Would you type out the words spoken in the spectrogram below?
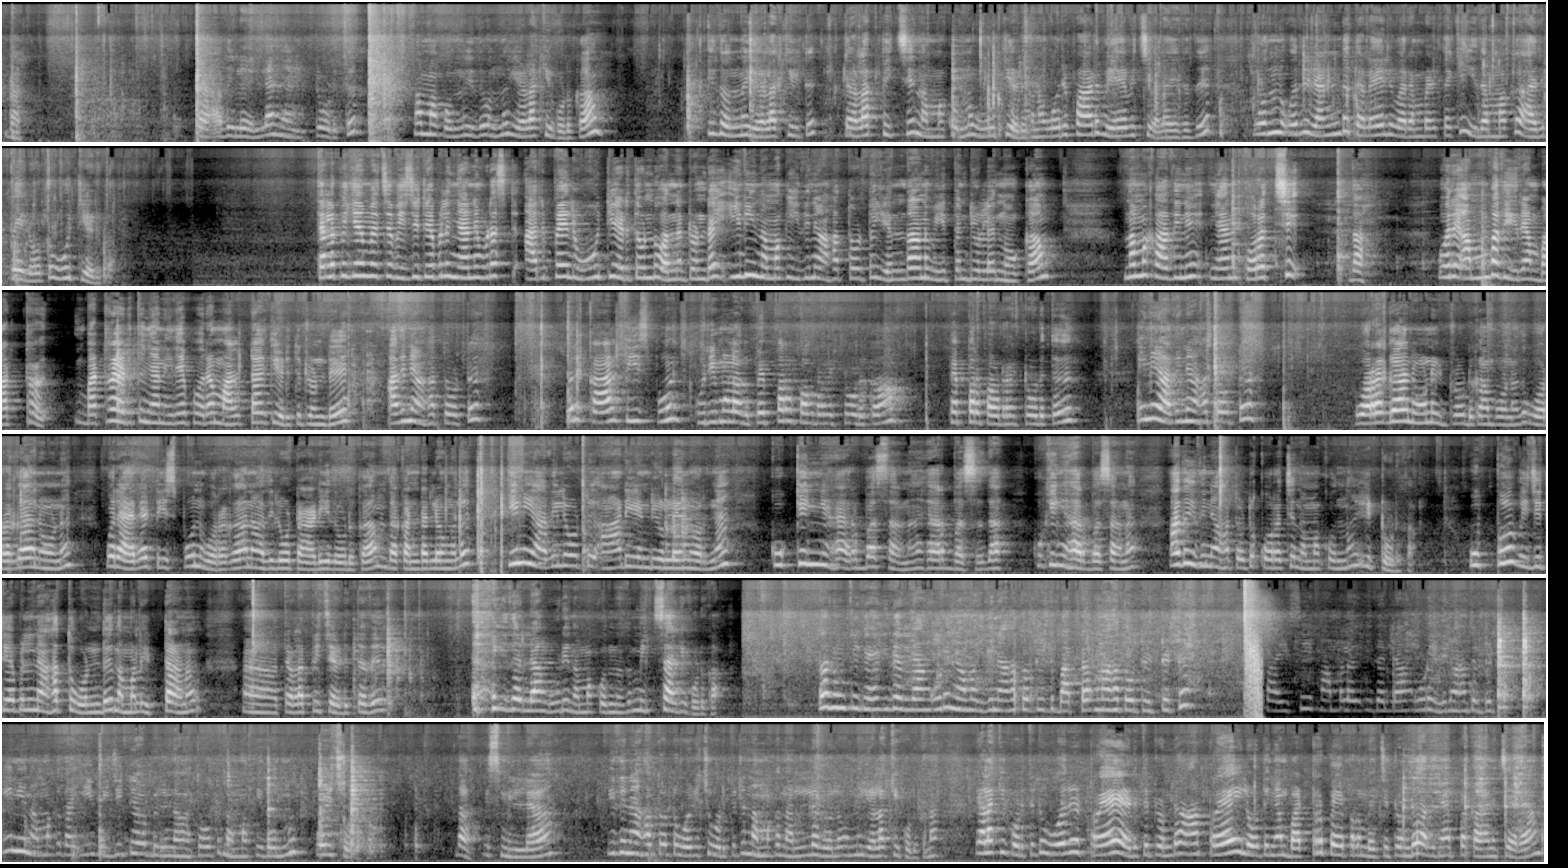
ഇതാ അതിലെല്ലാം ഞാൻ ഇട്ട് കൊടുത്ത് നമുക്കൊന്ന് ഇതൊന്ന് ഇളക്കി കൊടുക്കാം. ഇതൊന്ന് ഇളക്കിയിട്ട് തിളപ്പിച്ച് നമുക്കൊന്ന് ഊറ്റിയെടുക്കണം. ഒരുപാട് വേവിച്ച് കളയരുത്. ഒന്ന് ഒരു രണ്ട് തിളയിൽ വരുമ്പോഴത്തേക്ക് ഇത് നമുക്ക് അരിപ്പയിലോട്ട് ഊറ്റിയെടുക്കാം. തിളപ്പിക്കാൻ വെച്ച വെജിറ്റബിൾ ഞാനിവിടെ അരിപ്പയിൽ ഊറ്റി എടുത്തുകൊണ്ട് വന്നിട്ടുണ്ട്. ഇനി നമുക്ക് ഇതിനകത്തോട്ട് എന്താണ് വീത്തണ്ടി ഉള്ളതെന്ന് നോക്കാം. നമുക്കതിന് ഞാൻ കുറച്ച് ഇതാ ഒരു അമ്പത് ഗ്രാം ബട്ടർ ബട്ടർ എടുത്ത് ഞാൻ ഇതേപോലെ മൾട്ടാക്കി എടുത്തിട്ടുണ്ട്. അതിനകത്തോട്ട് ഒരു കാൽ ടീസ്പൂൺ കുരുമുളക് പെപ്പർ പൗഡർ ഇട്ട് കൊടുക്കാം. പെപ്പർ പൗഡർ ഇട്ട് കൊടുത്ത്. ഇനി അതിനകത്തോട്ട് ഉറകാനോണ് ഇട്ട് കൊടുക്കാൻ പോകുന്നത് ഉറകാനോണ് ഒരു അര ടീസ്പൂൺ ഉറകാനോ അതിലോട്ട് ആഡ് ചെയ്ത് കൊടുക്കാം. ഇതാ കണ്ടല്ലോ നിങ്ങൾ ഇനി അതിലോട്ട് ആഡ് ചെയ്യേണ്ടിയുള്ളതെന്ന് പറഞ്ഞാൽ കുക്കിംഗ് ഹെർബസാണ് ഹെർബസ് ഇതാ കുക്കിംഗ് ഹെർബസാണ് അത് ഇതിനകത്തോട്ട് കുറച്ച് നമുക്കൊന്ന് ഇട്ട് കൊടുക്കാം. ഉപ്പ് വെജിറ്റബിളിനകത്ത് ഉണ്ട് നമ്മൾ ഇട്ടാണ് തിളപ്പിച്ചെടുത്തത്. ഇതെല്ലാം കൂടി നമുക്കൊന്നത് മിക്സാക്കി കൊടുക്കാം. അപ്പം നോക്കിക്കേ ഇതെല്ലാം കൂടി നമ്മൾ ഇതിനകത്തോട്ട് ഇട്ട് ബട്ടറിനകത്തോട്ട് ഇട്ടിട്ട് സ്പൈസി നമ്മൾ ഇതെല്ലാം കൂടി ഇതിനകത്ത് ഇട്ടിട്ട് ഇനി നമുക്ക് ഈ വെജിറ്റബിളിനകത്തോട്ട് നമുക്കിതൊന്ന് ഒഴിച്ചു കൊടുക്കാം. ഇതാ വിസ്മില്ല ഇതിനകത്തോട്ട് ഒഴിച്ചു കൊടുത്തിട്ട് നമുക്ക് നല്ലതുപോലെ ഒന്ന് ഇളക്കി കൊടുക്കണം. ഇളക്കി കൊടുത്തിട്ട് ഒരു ട്രേ എടുത്തിട്ടുണ്ട്. ആ ട്രേയിലോട്ട് ഞാൻ ബട്ടർ പേപ്പറും വെച്ചിട്ടുണ്ട്. അത് ഞാൻ ഇപ്പോൾ കാണിച്ചു തരാം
